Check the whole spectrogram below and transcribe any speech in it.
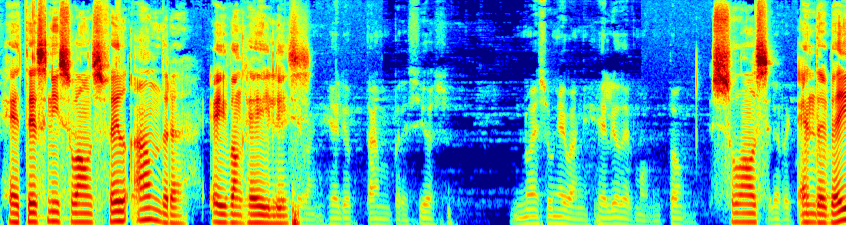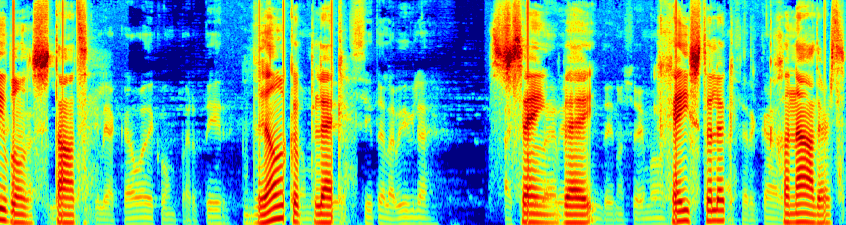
Het is niet zoals veel andere evangelies. Zoals in de Bijbel staat, welke plek zijn wij geestelijk genaderd.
